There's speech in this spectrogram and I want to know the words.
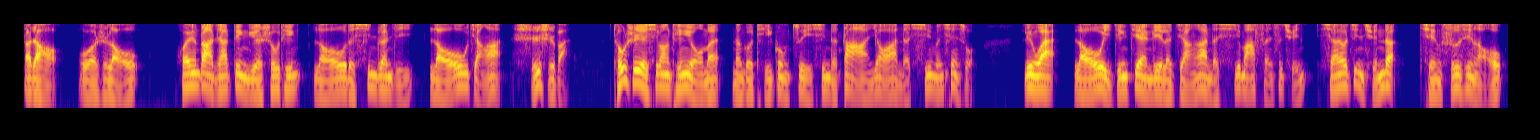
大家好，我是老欧，欢迎大家订阅收听老欧的新专辑《老欧讲案》实时版。同时也希望听友们能够提供最新的大案要案的新闻线索。另外，老欧已经建立了讲案的喜马粉丝群，想要进群的请私信老欧。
